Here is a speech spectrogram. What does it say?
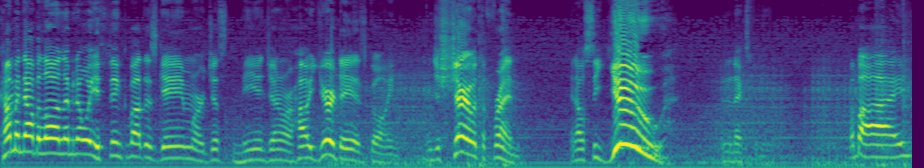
Comment down below and let me know what you think about this game or just me in general or how your day is going. And just share it with a friend. And I'll see you in the next video. Bye-bye.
